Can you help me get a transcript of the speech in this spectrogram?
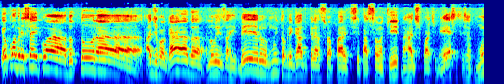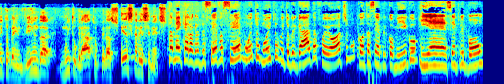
Eu conversei com a doutora advogada Luísa Ribeiro. Muito obrigado pela sua participação aqui na Rádio Esporte MS. Seja muito bem-vinda. Muito grato pelos esclarecimentos. Também quero agradecer você. Muito, muito, muito obrigada. Foi ótimo. Conta sempre comigo. E é sempre bom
